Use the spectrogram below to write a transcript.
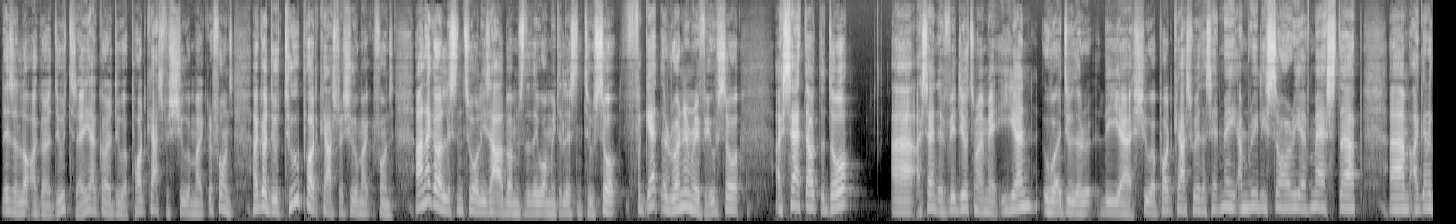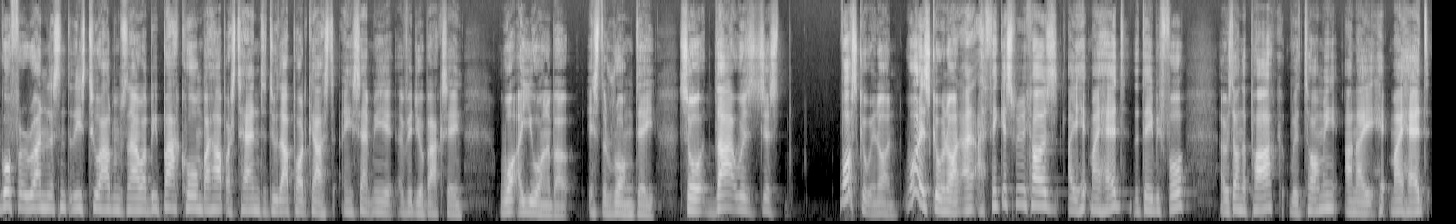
there's a lot I got to do today. I got to do a podcast for Shure Microphones. I got to do two podcasts for Shure Microphones, and I got to listen to all these albums that they want me to listen to. So forget the running review. So I set out the door. Uh, I sent a video to my mate Ian, who I do the the uh, Shure podcast with. I said, "Mate, I'm really sorry. I've messed up. Um, I'm gonna go for a run, listen to these two albums now. I'll be back home by half past ten to do that podcast." And he sent me a video back saying, "What are you on about? It's the wrong day." So that was just what's going on? What is going on? And I think it's because I hit my head the day before. I was on the park with Tommy and I hit my head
